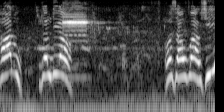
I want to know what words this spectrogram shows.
સારું જલ્દી આવો હવે સાઉબા આવશી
